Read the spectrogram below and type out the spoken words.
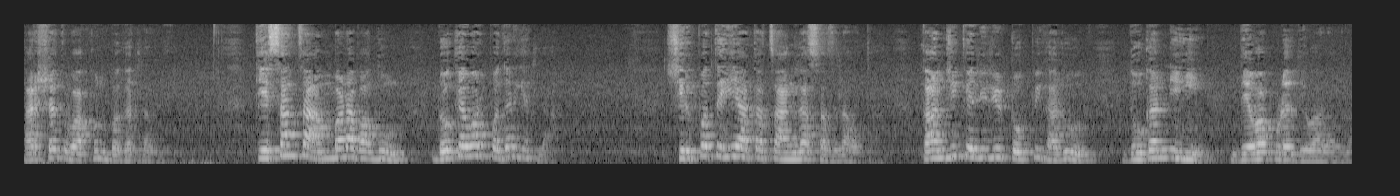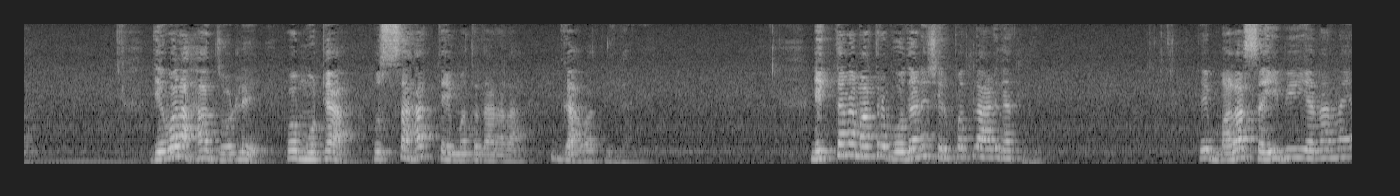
आरशात वाकून बघत लावले. केसांचा आंबाडा बांधून डोक्यावर पदर घेतला. शिरपतही आता चांगला सजला होता. कांजी केलेली टोपी घालून दोघांनीही देवापुढे दिवा लावला. देवाला हात जोडले व मोठ्या उत्साहात ते मतदानाला गावात निघाले. निघताना मात्र गोदाने शिरपतला आड घातली. ते मला सही बी येणार नाही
